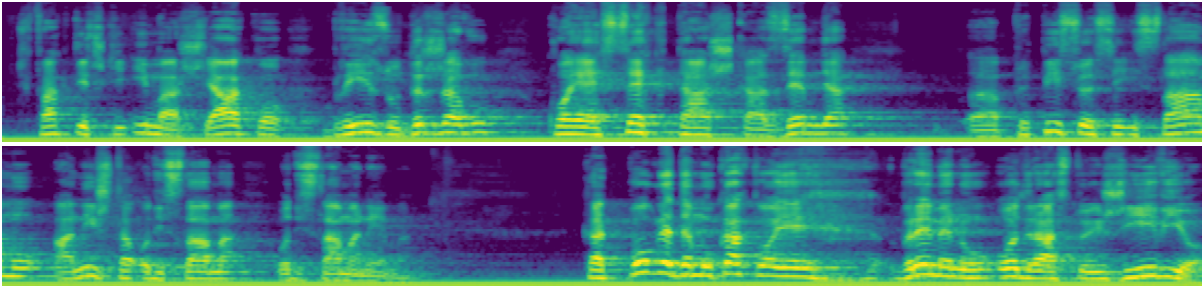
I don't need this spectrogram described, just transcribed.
Znači, faktički imaš jako blizu državu koja je sektaška zemlja, pripisuje se islamu, a ništa od islama, od islama nema. Kad pogledamo kako je vremenu odrasto i živio,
